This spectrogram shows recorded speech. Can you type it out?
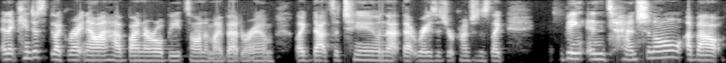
and it can just be like right now I have binaural beats on in my bedroom, like that's a tune that that raises your consciousness. Like being intentional about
